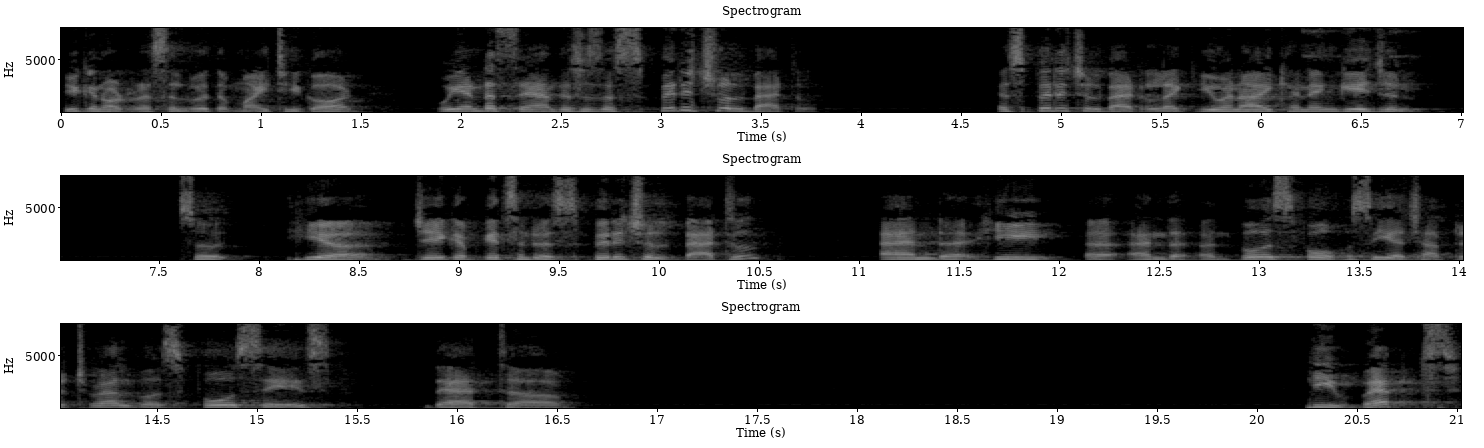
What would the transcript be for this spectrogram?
you cannot wrestle with a mighty God. We understand this is a spiritual battle. A spiritual battle like you and I can engage in. So here, Jacob gets into a spiritual battle and uh, he, uh, and, uh, and verse 4, Hosea chapter 12, verse 4 says that uh, he wept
